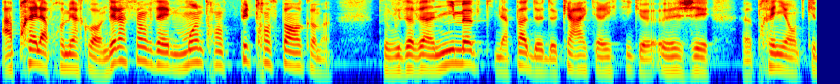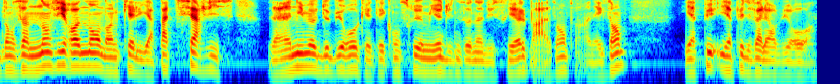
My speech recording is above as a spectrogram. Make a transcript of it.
après la première couronne, dès l'instant que vous avez moins de plus de transport en commun, que vous avez un immeuble qui n'a pas de, caractéristiques ESG euh, e euh, prégnantes, qui est dans un environnement dans lequel il n'y a pas de service, vous avez un immeuble de bureau qui a été construit au milieu d'une zone industrielle, par exemple, un exemple, il n'y a, plus, a plus de valeur bureau. Hein.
